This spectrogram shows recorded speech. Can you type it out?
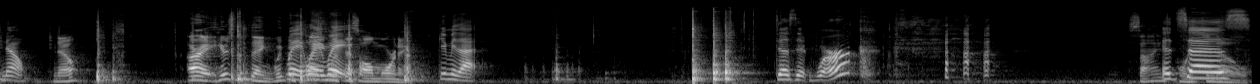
No, No? All right, here's the thing. We've been Wait, wait, playing wait. with this all morning. give me that. Does it work? Signs It says,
